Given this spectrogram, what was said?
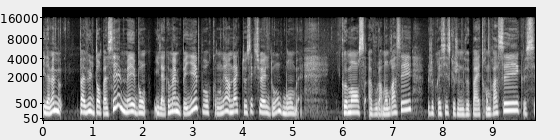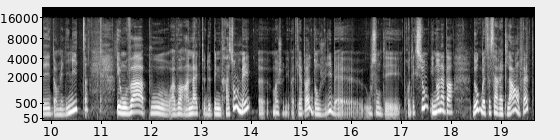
Il a même pas vu le temps passer, mais bon, il a quand même payé pour qu'on ait un acte sexuel. Donc bon, ben, commence à vouloir m'embrasser. Je précise que je ne veux pas être embrassée, que c'est dans mes limites. Et on va pour avoir un acte de pénétration, mais euh, moi je n'ai pas de capote, donc je lui dis ben, où sont tes protections? Il n'en a pas. Donc ben, ça s'arrête là en fait.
